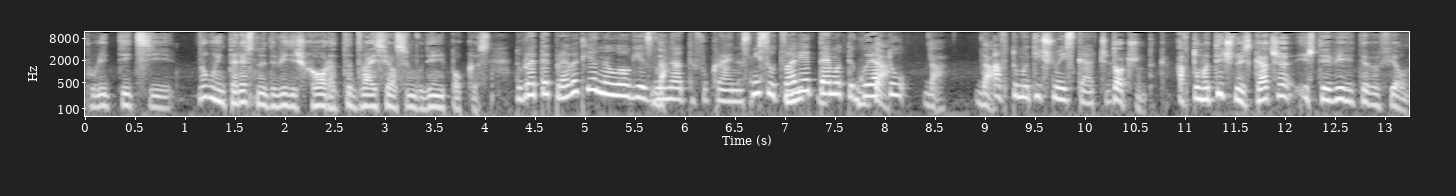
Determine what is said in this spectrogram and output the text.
политици. Много интересно е да видиш хората 28 години по-късно. Добре, те правят ли аналогия с войната да. в Украина? Смисъл, това ли е темата, която да, да, да. автоматично изкача? Точно така. Автоматично изкача и ще я видите във филм.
